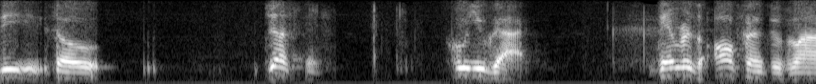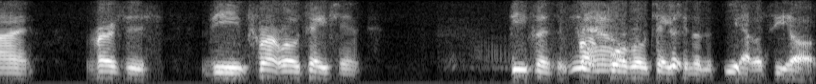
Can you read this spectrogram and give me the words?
the so Justin, who you got? Denver's offensive line versus the front rotation, defensive front Now, four rotation of the Seattle Seahawks.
